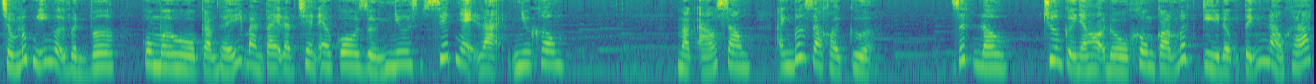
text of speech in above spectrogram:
Trong lúc nghĩ ngợi vẩn vơ, Cô mơ hồ cảm thấy bàn tay đặt trên eo cô dường như siết nhẹ lại như không. Mặc áo xong, anh bước ra khỏi cửa. Rất lâu, chuông cửa nhà họ đồ không còn bất kỳ động tĩnh nào khác.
